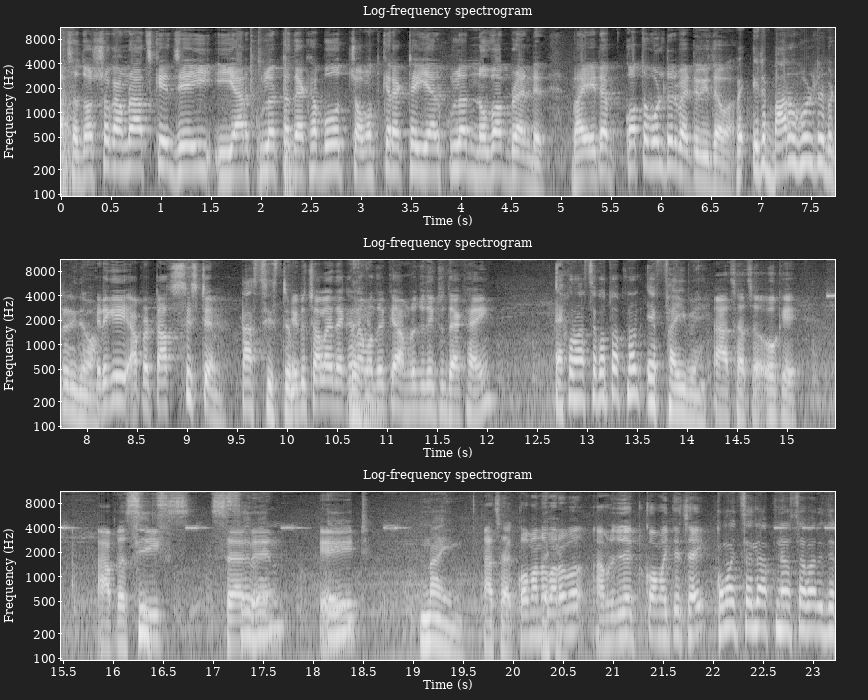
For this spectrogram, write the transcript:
আচ্ছা দর্শক আমরা আজকে যেই ইয়ার কুলারটা দেখাবো চমৎকার একটা ইয়ার কুলার নোভা ব্র্যান্ডের ভাই এটা কত ভোল্টের ব্যাটারি দেওয়া? ভাই এটা বারো ভোল্টের ব্যাটারি দেওয়া। এটা কি আপনার টাচ সিস্টেম টাচ সিস্টেম একটু চালায় দেখেন। আমাদেরকে আমরা যদি একটু দেখাই। এখন আছে কত আপনার? এফ ফাইভে আচ্ছা আচ্ছা ওকে। আপনার সিক্স সেভেন এইট নাইন আচ্ছা কমানো বাড়াবো? আমরা যদি একটু কমাইতে চাই। কমাইতে চাইলে আপনি হচ্ছে আবার এই যে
